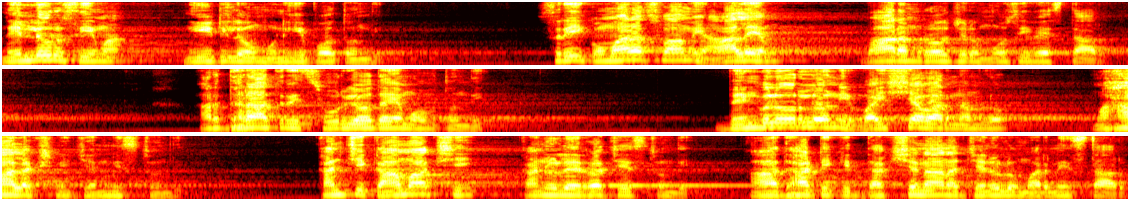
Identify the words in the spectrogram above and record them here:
నెల్లూరు సీమ నీటిలో మునిగిపోతుంది. శ్రీ కుమారస్వామి ఆలయం వారం రోజులు మూసివేస్తారు. అర్ధరాత్రి సూర్యోదయం అవుతుంది. బెంగుళూరులోని వైశ్యవర్ణంలో మహాలక్ష్మి జన్మిస్తుంది. కంచి కామాక్షి కనులెర్ర చేస్తుంది. ఆ ధాటికి దక్షిణాన జనులు మరణిస్తారు.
